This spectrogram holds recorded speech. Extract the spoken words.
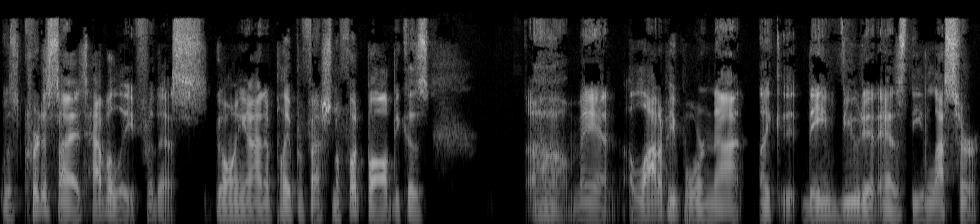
was criticized heavily for this going on and play professional football because oh man a lot of people were not like they viewed it as the lesser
